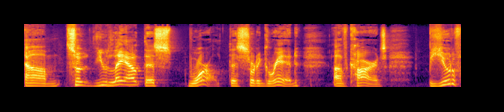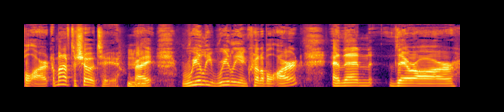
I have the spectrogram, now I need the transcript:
Um, so you lay out this world, this sort of grid of cards. Beautiful art. I'm gonna have to show it to you, right? Really, really incredible art. And then there are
